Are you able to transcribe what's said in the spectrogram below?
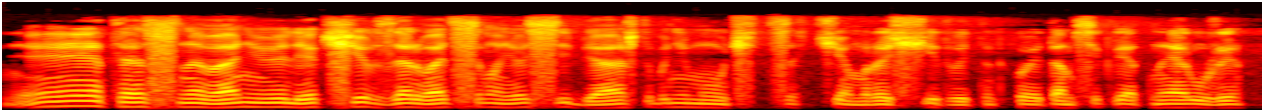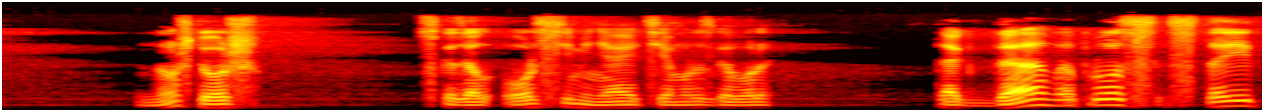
Нет, основанию легче взорвать самое себя, чтобы не мучиться, чем рассчитывать на такое там секретное оружие. Ну что ж, сказал Орси, меняя тему разговора. Тогда вопрос стоит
